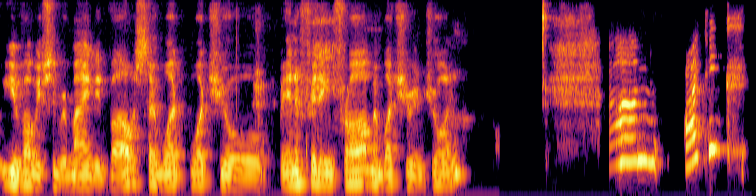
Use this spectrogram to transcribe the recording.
you've obviously remained involved. So, what what you're benefiting from, and what you're enjoying? Um, I think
